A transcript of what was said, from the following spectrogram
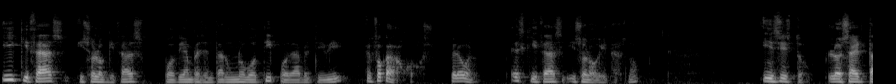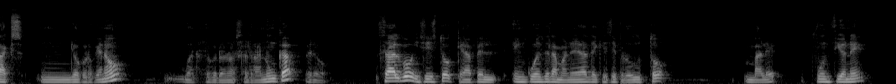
Y quizás, y solo quizás, podrían presentar un nuevo tipo de Apple TV enfocado a juegos. Pero bueno, es quizás y solo quizás, ¿no? Insisto, los AirTags mm, yo creo que no. Bueno, yo creo que no saldrá nunca, pero salvo, insisto, que Apple encuentre la manera de que ese producto, ¿vale? Funcione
